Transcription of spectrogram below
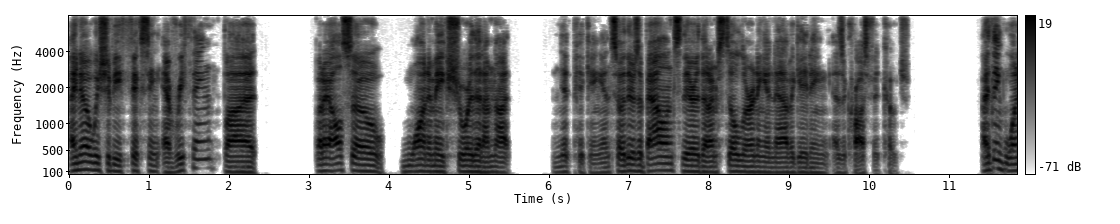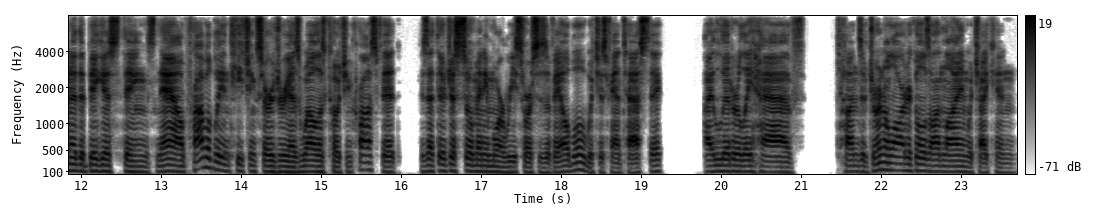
I know we should be fixing everything, but but I also want to make sure that I'm not nitpicking. And so there's a balance there that I'm still learning and navigating as a CrossFit coach. I think one of the biggest things now, probably in teaching surgery as well as coaching CrossFit, is that there are just so many more resources available, which is fantastic. I literally have tons of journal articles online, which I can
